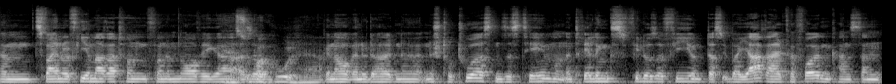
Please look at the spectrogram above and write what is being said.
ähm, 204 Marathon von einem Norweger. Ja, super also, cool, ja. Genau, wenn du da halt eine, eine, Struktur hast, ein System und eine Trainingsphilosophie und das über Jahre halt verfolgen kannst, dann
